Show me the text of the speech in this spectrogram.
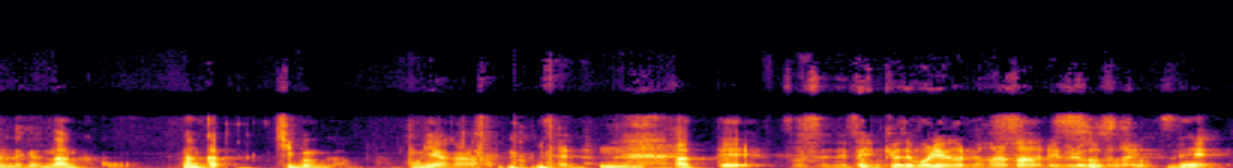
るんだけどなんかこうなんか気分が盛り上がらないなみたいな、うん。あってそうですよね。勉強で盛り上がるなかなかレベルが高いですそうで、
